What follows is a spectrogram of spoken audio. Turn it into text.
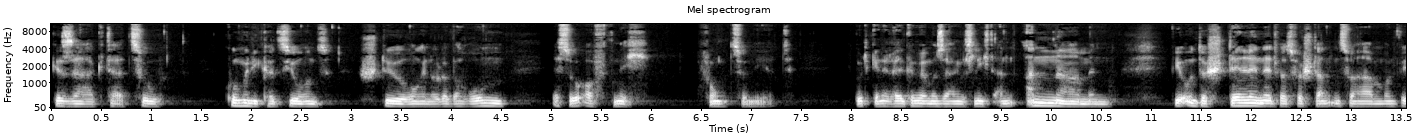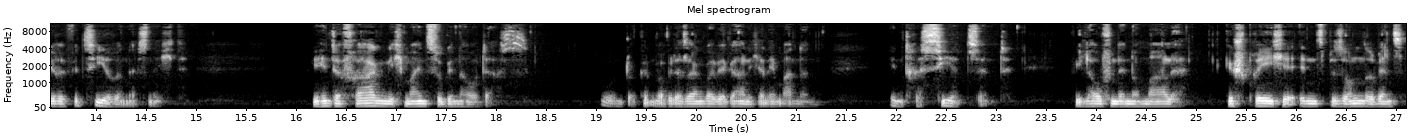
gesagt hat zu Kommunikationsstörungen oder warum es so oft nicht funktioniert. Gut, generell können wir immer sagen, das liegt an Annahmen. Wir unterstellen etwas verstanden zu haben und verifizieren es nicht. Wir hinterfragen nicht, meinst du genau das? Und da können wir wieder sagen, weil wir gar nicht an dem anderen interessiert sind. Wie laufen denn normale Gespräche, insbesondere wenn es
